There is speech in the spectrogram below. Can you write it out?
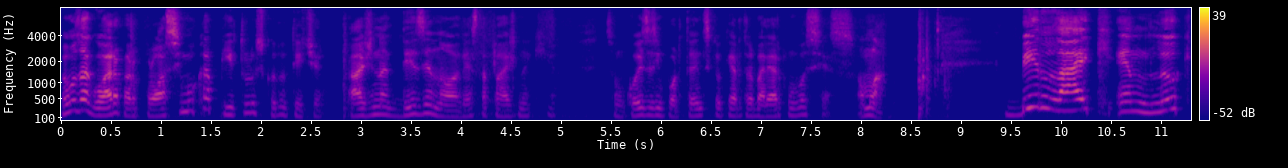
Vamos agora para o próximo capítulo, escuta o teacher. Página 19, esta página aqui. São coisas importantes que eu quero trabalhar com vocês. Vamos lá. Be like and look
